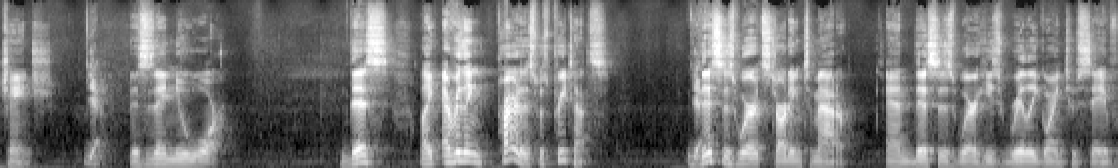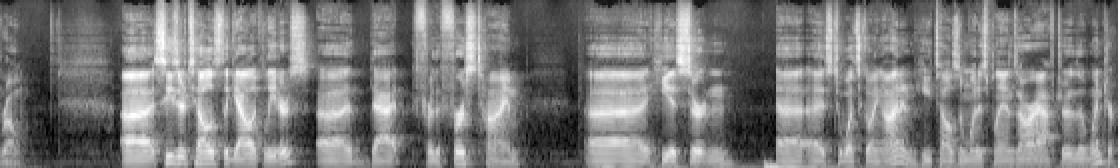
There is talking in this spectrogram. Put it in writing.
changed. Yeah. This is a new war. This, like everything prior to this, was pretense. Yeah. This is where it's starting to matter, and this is where he's really going to save Rome. Uh, Caesar tells the Gallic leaders uh, that for the first time, uh, he is certain uh, as to what's going on, and he tells them what his plans are after the winter.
